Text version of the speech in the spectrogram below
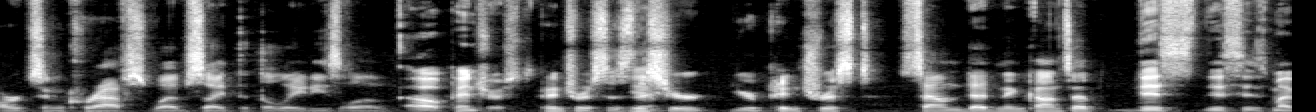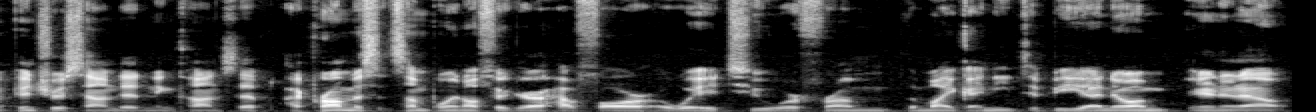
arts and crafts website that the ladies love? oh Pinterest? Pinterest. Is this your your Pinterest sound deadening concept? this this is my Pinterest sound deadening concept. I promise at some point I'll figure out how far away to or from the mic I need to be. I know I'm in and out,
